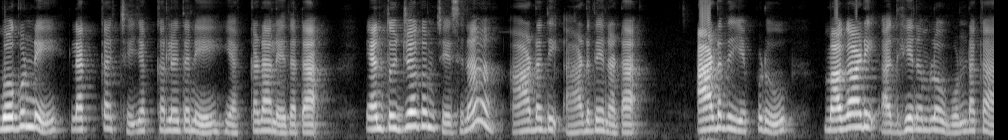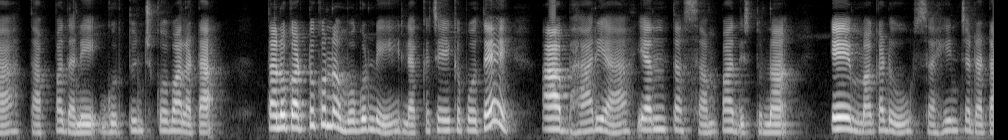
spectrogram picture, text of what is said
మొగుణ్ణి లెక్క చెయ్యక్కర్లేదని ఎక్కడా లేదట. ఎంత ఉద్యోగం చేసినా ఆడది ఆడదేనట. ఆడది ఎప్పుడు మగాడి అధీనంలో ఉండక తప్పదని గుర్తుంచుకోవాలట. తను కట్టుకున్న మొగుణ్ణి లెక్క చేయకపోతే ఆ భార్య ఎంత సంపాదిస్తున్నా ఏ మగడు సహించడట.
